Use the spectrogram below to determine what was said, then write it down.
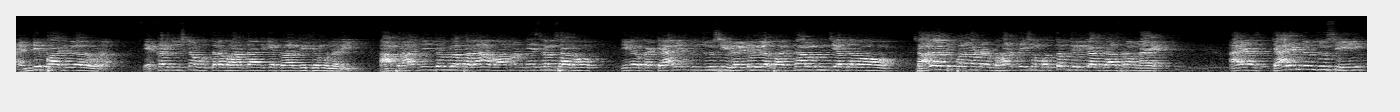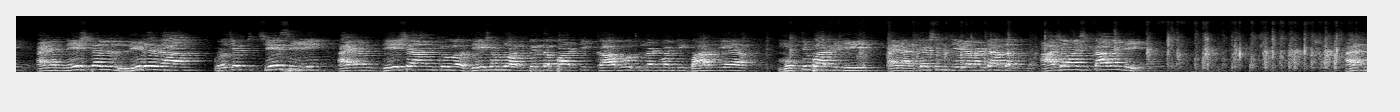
అన్ని పార్టీలలో కూడా. ఎక్కడ చూసినా ఉత్తర భారతానికే ప్రాతినిధ్యం ఉన్నది. ఆ ప్రాతినిధ్యం లోపల వామన్ మేశ్రం సారు ఈయన యొక్క టాలెంట్ చూసి రెండు వేల పద్నాలుగు నుంచి అతను చాలా తిప్పలు భారతదేశం మొత్తం తిరిగాడు దాసరాం నాయక్. ఆయన టాలెంట్ను చూసి ఆయన నేషనల్ లీడర్గా ప్రొజెక్ట్ చేసి ఆయన దేశానికి దేశంలో అతిపెద్ద పార్టీ కాబోతున్నటువంటి భారతీయ ముక్తి పార్టీకి ఆయన అధ్యక్షం చేయడం అంటే అంత ఆశావాసి కాదండి. ఆయన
